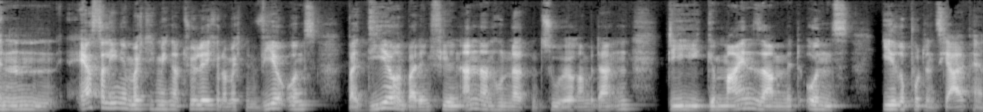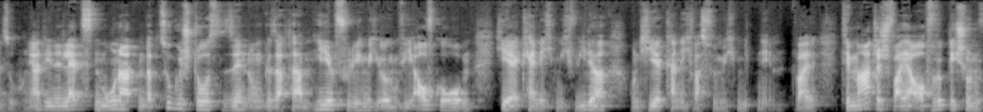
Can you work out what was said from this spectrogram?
In erster Linie möchte ich mich natürlich oder möchten wir uns bei dir und bei den vielen anderen hunderten Zuhörern bedanken, die gemeinsam mit uns ihre Potenzialperlen suchen, ja, die in den letzten Monaten dazugestoßen sind und gesagt haben, hier fühle ich mich irgendwie aufgehoben, hier erkenne ich mich wieder und hier kann ich was für mich mitnehmen. Weil thematisch war ja auch wirklich schon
